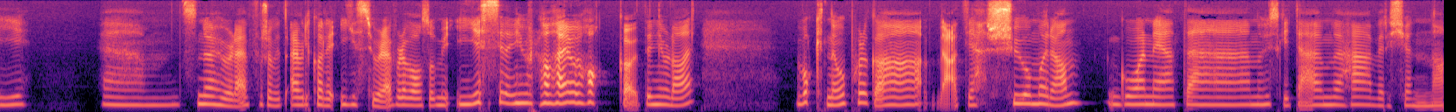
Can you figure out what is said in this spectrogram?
i eh, snøhule, for så vidt jeg vil kalle det ishule, for det var så mye is i den hula der, og hakka ut den hula der. Våkner opp klokka ja, sju om morgenen, går ned til Nå husker ikke jeg om det er Heverkjønna,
